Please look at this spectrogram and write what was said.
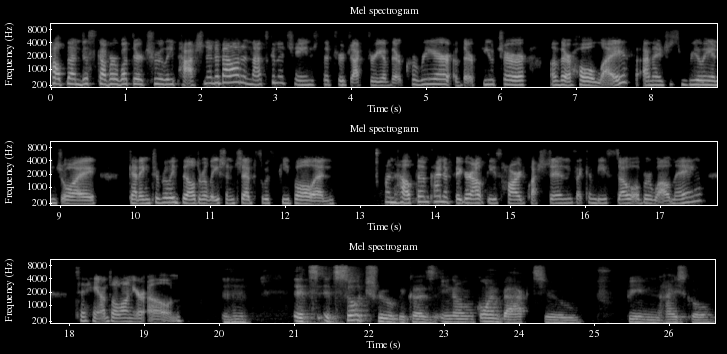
help them discover what they're truly passionate about and that's going to change the trajectory of their career of their future of their whole life and i just really enjoy getting to really build relationships with people and and help them kind of figure out these hard questions that can be so overwhelming to handle on your own mm-hmm. it's it's so true because you know going back to being in high school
